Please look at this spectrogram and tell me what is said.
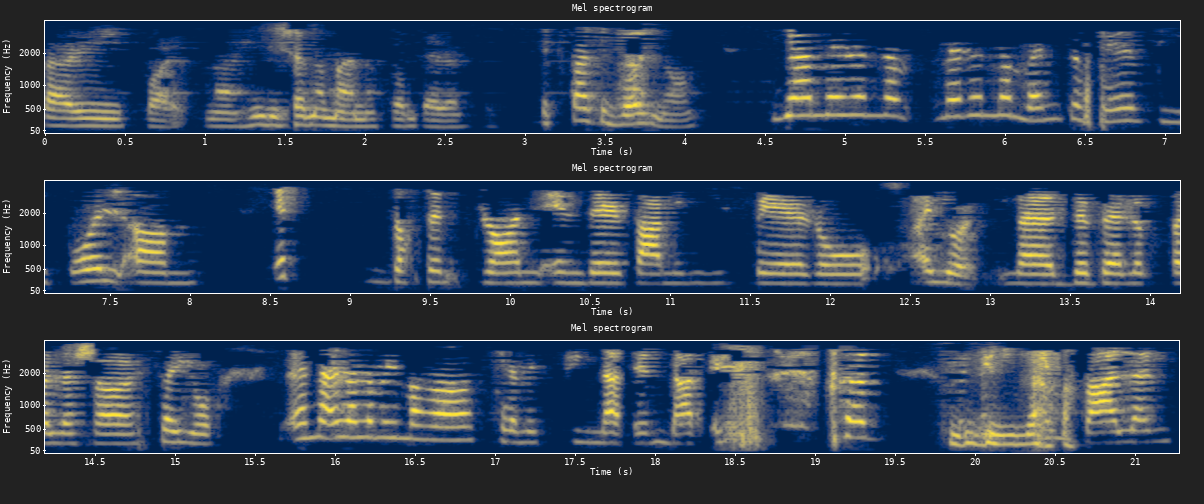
hereditary part, na hindi siya naman from parents. It's possible, no? Yeah, meron na, meron naman kasi people, um, it doesn't run in their families, pero, ayun, na-develop pala siya sa'yo. And naalala mo yung mga chemistry natin dati. Pag Hindi na. balance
